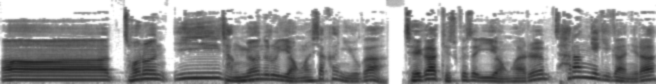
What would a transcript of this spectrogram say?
어 저는 이 장면으로 이 영화를 시작한 이유가 제가 계속해서 이 영화를 사랑 얘기가 아니라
